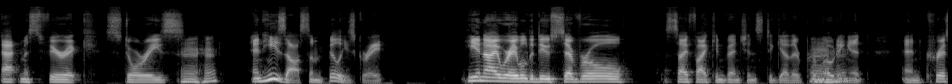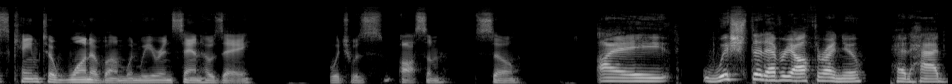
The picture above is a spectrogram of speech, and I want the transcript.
atmospheric stories. Mm-hmm. And he's awesome. Billy's great. He and I were able to do several sci fi conventions together promoting it. And Chris came to one of them when we were in San Jose, which was awesome. So, I wish that every author I knew had had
